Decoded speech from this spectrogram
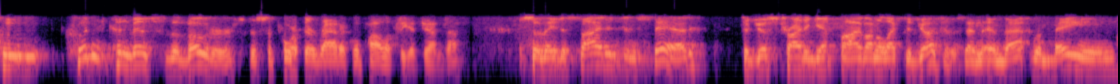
who couldn't convince the voters to support their radical policy agenda. So they decided instead to just try to get five unelected judges, and, and that remains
